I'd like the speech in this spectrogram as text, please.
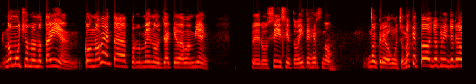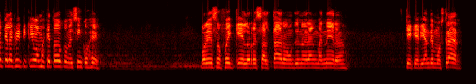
no muchos lo notarían. Con 90 por lo menos ya quedaban bien. Pero sí, 120 Hz no. No creo mucho. Más que todo, yo, yo creo que la crítica iba más que todo con el 5G. Por eso fue que lo resaltaron de una gran manera. Que querían demostrar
